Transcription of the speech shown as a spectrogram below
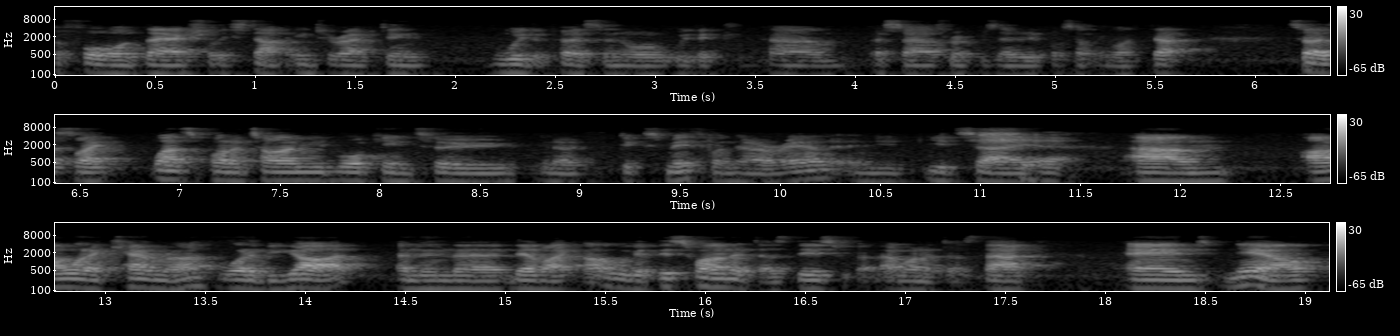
before they actually start interacting with a person or with a, um, a sales representative or something like that. So it's like once upon a time you'd walk into you know Dick Smith when they're around and you'd, you'd say, yeah. um, I want a camera. What have you got? And then they're, they're like, oh, we've got this one. It does this. We've got that one. It does that. And now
